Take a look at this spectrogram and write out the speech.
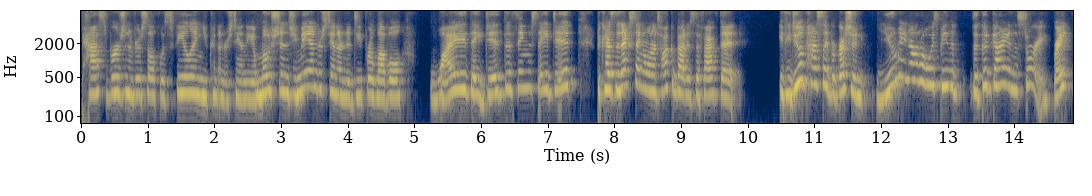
past version of yourself was feeling. You can understand the emotions. You may understand on a deeper level why they did the things they did. Because the next thing I want to talk about is the fact that if you do a past life regression, you may not always be the, the good guy in the story, right?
